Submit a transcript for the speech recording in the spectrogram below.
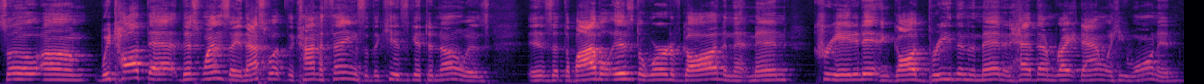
So um, we taught that this Wednesday. That's what the kind of things that the kids get to know is, is that the Bible is the Word of God and that men created it and God breathed into men and had them write down what He wanted.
